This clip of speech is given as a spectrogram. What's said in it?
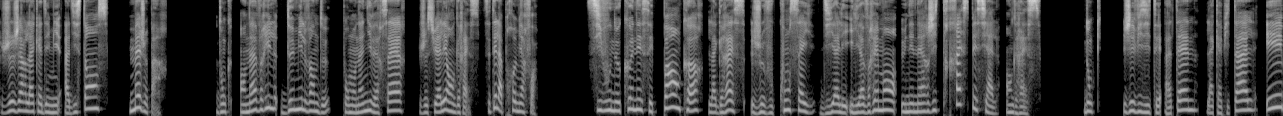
je gère l'académie à distance, mais je pars. Donc en avril 2022, pour mon anniversaire, je suis allée en Grèce. C'était la première fois. Si vous ne connaissez pas encore la Grèce, je vous conseille d'y aller. Il y a vraiment une énergie très spéciale en Grèce. Donc j'ai visité Athènes, la capitale, et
